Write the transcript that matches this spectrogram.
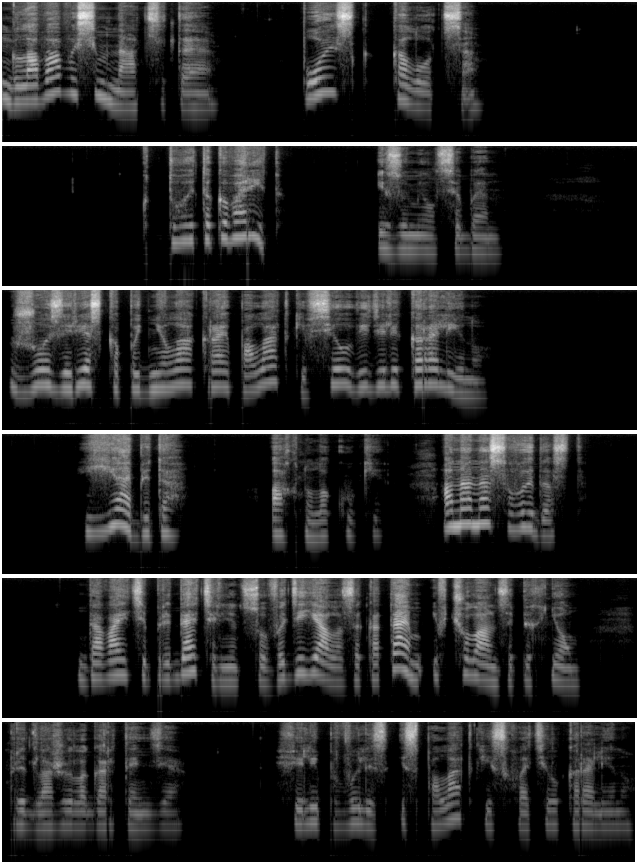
Глава 18. Поиск колодца. «Кто это говорит?» — изумился Бен. Жози резко подняла край палатки, все увидели Каролину. «Ябеда!» — ахнула Куки. «Она нас выдаст!» «Давайте предательницу в одеяло закатаем и в чулан запихнем», — предложила Гортензия. Филипп вылез из палатки и схватил Каролину.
